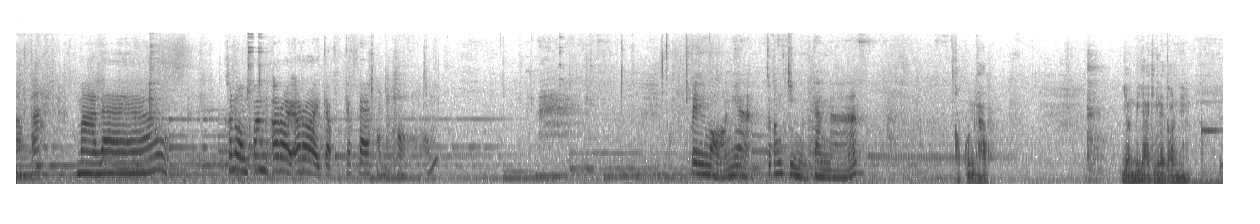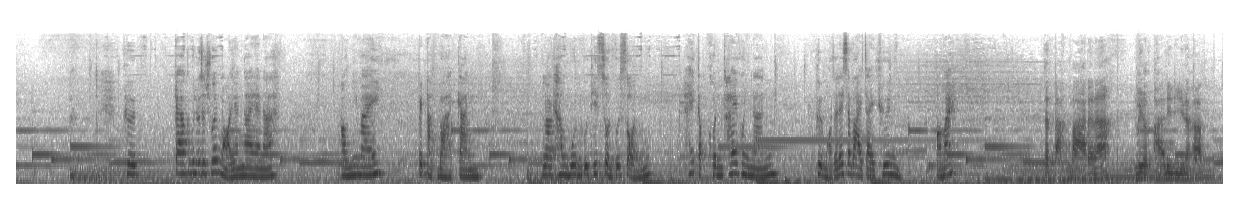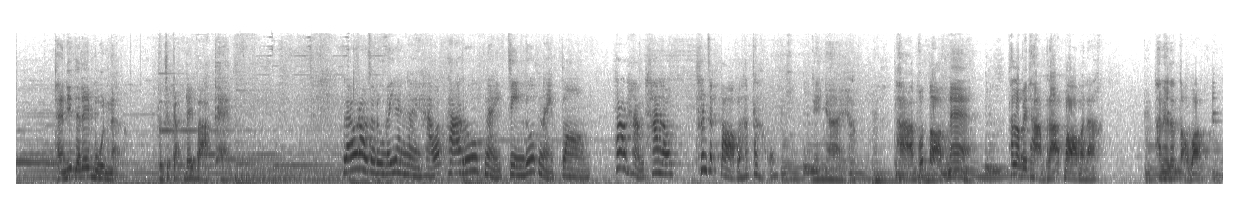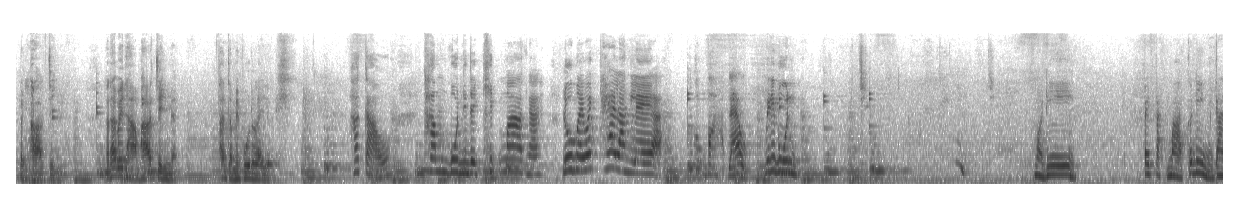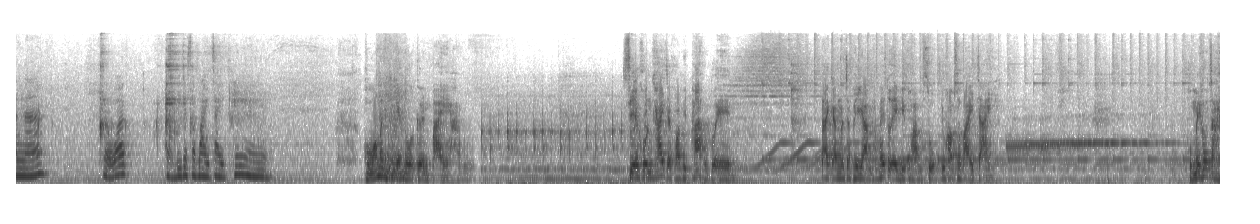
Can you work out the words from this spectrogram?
ลองป่ะ มาแล้ว ขนมปังอร่อยอร่อยกับกาแฟหอมหอมๆเป็นหมอเนี่ยก็ต้องกินเหมือนกันนะ ขอบคุณครับ ยังไม่อยากกินเลยตอนนี้ คือแก้วก็ไม่รู้จะช่วยหมอยังไงอะนะ เอางี้ไหม ไปตักบาตรกัน เราทำบุญอุทิศส่วนกุศลให้กับคนไข้คนนั้น เพื่อหมอจะได้สบายใจขึ้น เอาไหม จะตักบาตรอะนะ เลือกพระดีๆนะครับ แทนที่จะได้บุญอะเดี๋ยวจะกลับได้บาปแทน แล้วเราจะรู้ได้ยังไงคะว่าพระรูปไหนจริงรูปไหนปลอม ถ้าเราถามท่านแล้วท่านจะตอบเหรอคะเก๋าง่ายๆครับ ถามเขาตอบแน่ ถ้าเราไปถามพระปลอมอะนะ ท่านก็จะตอบว่าเป็นพระจริง แต่ถ้าไปถามพระจริงเนี่ย ท่านจะไม่พูดอะไรเลย ถ้าเก๋าทำบุญยังจะคิดมากนะ รู้ไหมว่าแค่ลังเลอะ ก็บาปแล้ว ไม่ได้บุญ หมอดี ไปตักบาตรก็ดีเหมือนกันนะเผื่อว่าหมอดีจะสบายใจขึ้นไงผมว่ามันเห็นแก่ตัวเกินไปครับ เสียคนไข้จากความผิดพลาดของตัวเอง แต่กำลังจะพยายามทำให้ตัวเองมีความสุขมีความสบายใจ ผมไม่เข้าใจ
